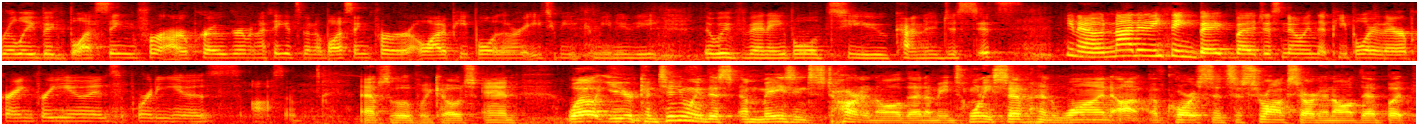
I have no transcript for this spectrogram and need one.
really big blessing for our program, and I think it's been a blessing for a lot of people in our ETB community that we've been able to kind of just it's you know not anything big, but just knowing that people are there praying for you and supporting you is awesome. Absolutely, coach. And well, you're continuing this amazing start and all that. I mean, 27 and one. Uh, of course, it's a strong start and all that, but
